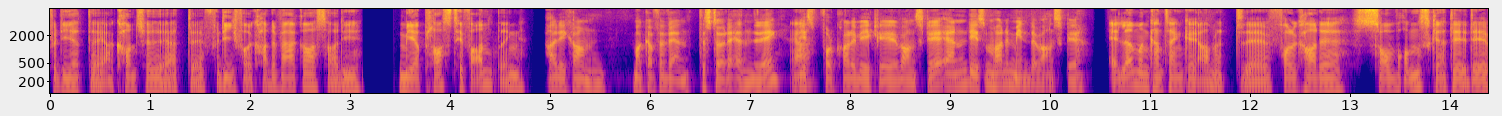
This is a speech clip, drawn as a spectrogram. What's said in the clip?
fordi at ja, kanskje at fordi folk har det verre, så har de mer plass til forandring. Ja, kan, Man kan forvente større endring ja. hvis folk har det virkelig vanskelig, enn de som har det mindre vanskelig. Eller man kan tenke ja, at folk har det så vanskelig at det, det,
